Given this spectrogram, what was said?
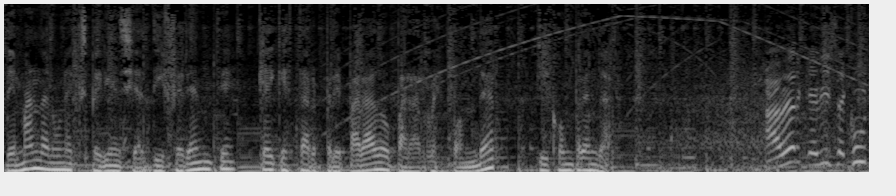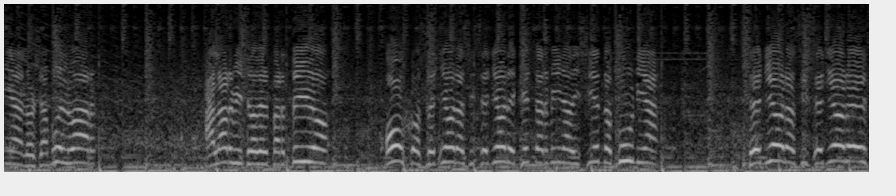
Demandan una experiencia diferente que hay que estar preparado para responder y comprender. A ver qué dice Cuña, lo llamó el VAR al árbitro del partido. Ojo, señoras y señores, ¿qué termina diciendo Cuña? Señoras y señores,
